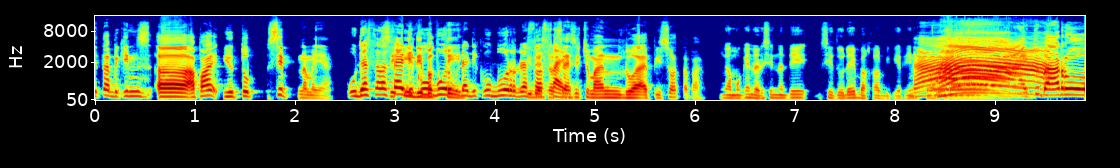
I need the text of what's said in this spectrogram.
Kita bikin eh, apa YouTube sip namanya. Udah selesai Si Indi dikubur, Bekti. udah dikubur, udah Udah selesai. selesai sih cuman dua episode apa. Nggak mungkin dari sini nanti si Today bakal bikin info. Nah, Ah. itu baru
